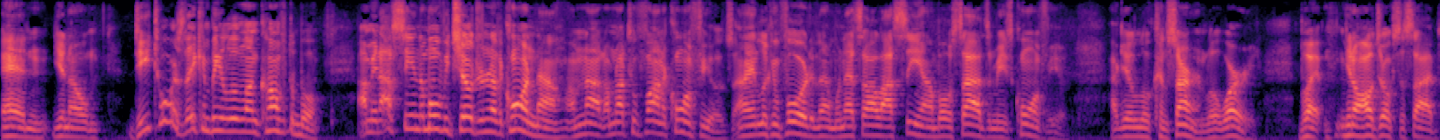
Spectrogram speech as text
and you know detours they can be a little uncomfortable. I mean, I've seen the movie Children of the Corn now. I'm not I'm not too fond of cornfields. I ain't looking forward to them when that's all I see on both sides of me is cornfield. I get a little concerned, a little worried. But you know, all jokes aside,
